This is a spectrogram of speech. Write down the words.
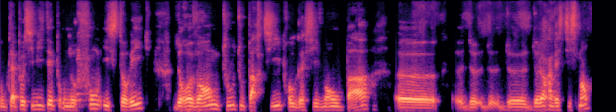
donc la possibilité pour nos fonds historiques de revendre tout ou partie, progressivement ou pas, euh, de, de, de, de, leur investissement.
